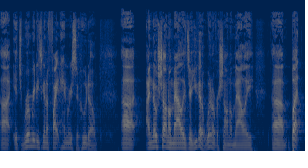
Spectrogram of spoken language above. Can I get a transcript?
Uh, it's rumored he's going to fight Henry Cejudo. Uh, I know Sean O'Malley's there. You got to win over Sean O'Malley. Uh, but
